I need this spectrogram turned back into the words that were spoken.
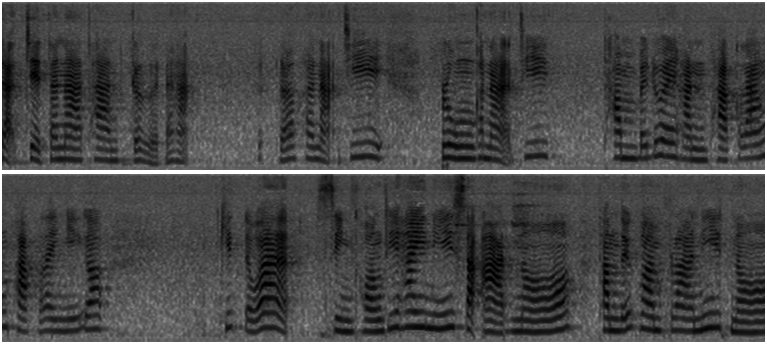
จะเจตนาทานเกิดนะคะแล้วขณะที่ปรุงขณะที่ทำไปด้วยหั่นผักล้างผักอะไรอย่างนี้ก็คิดแต่ว่าสิ่งของที่ให้นี้สะอาดเนาะทำด้วยความปราณีตเนาะ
